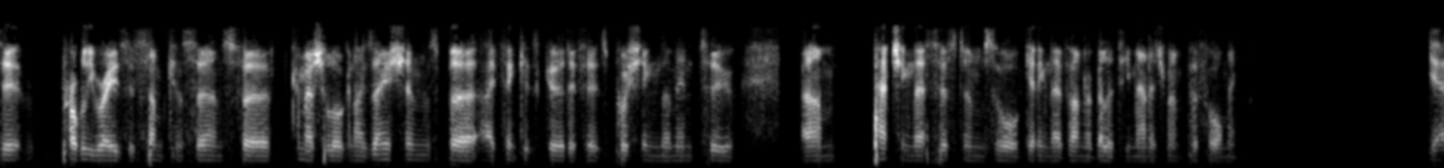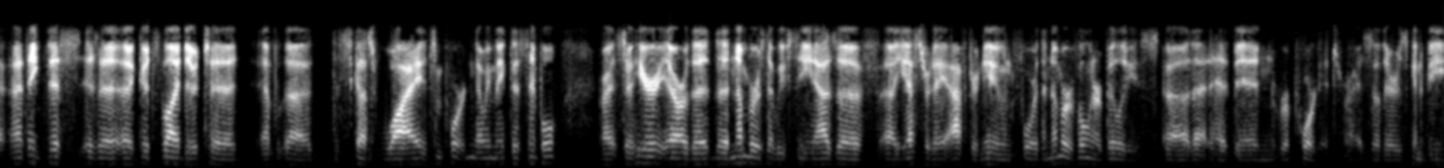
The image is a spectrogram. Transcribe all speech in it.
it probably raises some concerns for commercial organizations, but I think it's good if it's pushing them into um, patching their systems or getting their vulnerability management performing. Yeah, I think this is a, a good slide to, to uh, discuss why it's important that we make this simple. Right, so here are the, the numbers that we've seen as of uh, yesterday afternoon for the number of vulnerabilities uh, that have been reported. Right, so there's going to be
